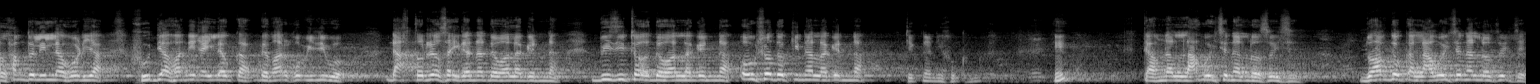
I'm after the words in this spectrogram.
আলহামদুলিল্লাহ, হরিয়া, ফুদিয়া ফানি খাইলেও কা, বেমার কমি দিব ডাক্তরেও চাইরা না দেওয়া লাগেন না বিজিটাও দেওয়া লাগেন না, ঔষধও কিনা লাগেন না। ঠিক না নি হ্যাঁ তা আপনার লাভ হয়েছে না লস হয়েছে জবাব দোকান লাভ হয়েছে না লস হয়েছে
